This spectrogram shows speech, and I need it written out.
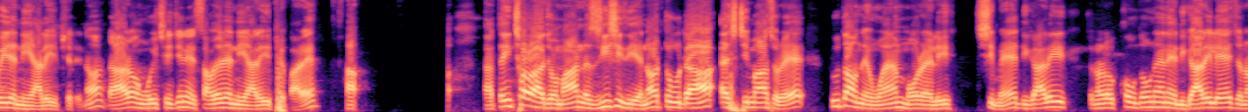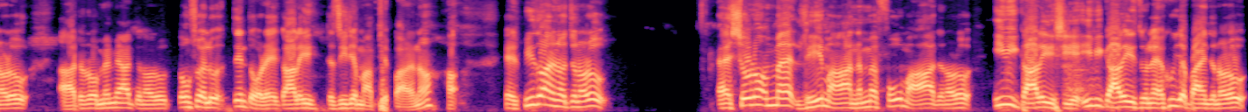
ပေးတဲ့နေရာလေးဖြစ်တယ်နော်ဒါကတော့ငွေချေချင်းနဲ့ဆောင်ရွက်တဲ့နေရာလေးဖြစ်ပါတယ်ဟုတ်ဒါသိန်း600ကျော်မှာနဇီးရှိသေးတယ်နော် Toyota Estima ဆိုတဲ့2001 model လေးရှိမယ်ဒီကားလေးကျွန်တော်တို့ခုံသုံးတန်းနဲ့ဒီကားလေးလည်းကျွန်တော်တို့အာတော်တော်များများကျွန်တော်တို့သုံးဆွဲလို့တင့်တော်တဲ့ကားလေးတစ်စီးထဲမှာဖြစ်ပါတယ်နော်ဟုတ်အဲပြီးသွားရင်တော့ကျွန်တော်တို့အဲ showroom အမှတ်၄မှာနံပါတ်4မှာကျွန်တော်တို့ EV ကားလေးတွေရှိတယ် EV ကားလေးတွေဆိုရင်လည်းအခုရက်ပိုင်းကျွန်တော်တို့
